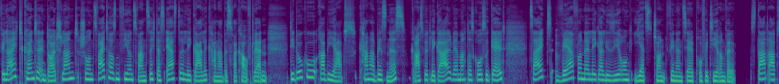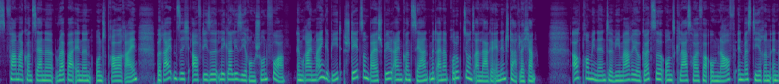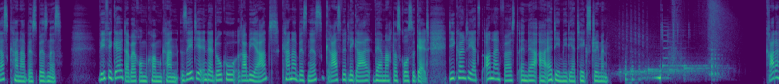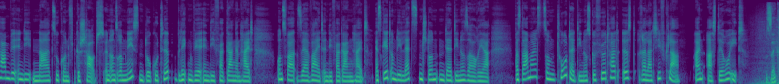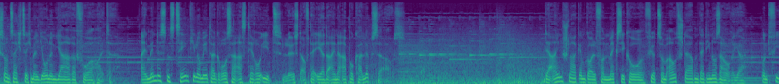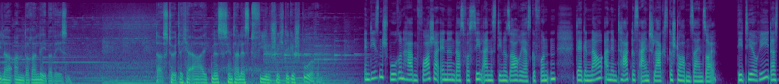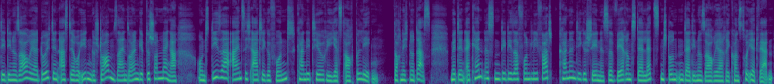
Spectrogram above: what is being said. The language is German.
Vielleicht könnte in Deutschland schon 2024 das erste legale Cannabis verkauft werden. Die Doku Rabiat, Cannabisness, Gras wird legal, wer macht das große Geld, zeigt, wer von der Legalisierung jetzt schon finanziell profitieren will. Startups, Pharmakonzerne, RapperInnen und Brauereien bereiten sich auf diese Legalisierung schon vor. Im Rhein-Main-Gebiet steht zum Beispiel ein Konzern mit einer Produktionsanlage in den Startlöchern. Auch Prominente wie Mario Götze und Klaas Häufer Umlauf investieren in das Cannabis-Business. Wie viel Geld dabei rumkommen kann, seht ihr in der Doku Rabiat, Cannabis, Gras wird legal, wer macht das große Geld? Die könnt ihr jetzt online first in der ARD-Mediathek streamen. Gerade haben wir in die nahe Zukunft geschaut. In unserem nächsten Doku-Tipp blicken wir in die Vergangenheit. Und zwar sehr weit in die Vergangenheit. Es geht um die letzten Stunden der Dinosaurier. Was damals zum Tod der Dinos geführt hat, ist relativ klar. Ein Asteroid. 66 Millionen Jahre vor heute. Ein mindestens 10 Kilometer großer Asteroid löst auf der Erde eine Apokalypse aus. Der Einschlag im Golf von Mexiko führt zum Aussterben der Dinosaurier und vieler anderer Lebewesen. Das tödliche Ereignis hinterlässt vielschichtige Spuren. In diesen Spuren haben ForscherInnen das Fossil eines Dinosauriers gefunden, der genau an dem Tag des Einschlags gestorben sein soll. Die Theorie, dass die Dinosaurier durch den Asteroiden gestorben sein sollen, gibt es schon länger, und dieser einzigartige Fund kann die Theorie jetzt auch belegen. Doch nicht nur das. Mit den Erkenntnissen, die dieser Fund liefert, können die Geschehnisse während der letzten Stunden der Dinosaurier rekonstruiert werden.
